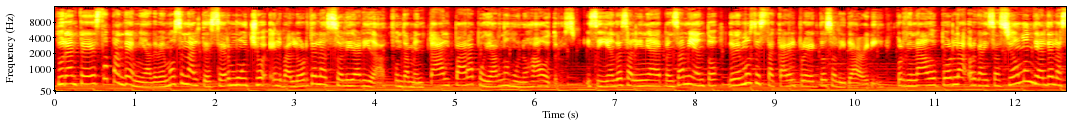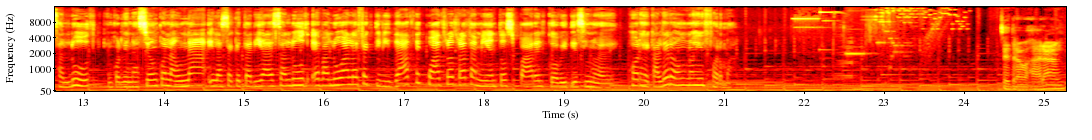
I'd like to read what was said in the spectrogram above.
Durante esta pandemia debemos enaltecer mucho el valor de la solidaridad, fundamental para apoyarnos unos a otros. Y siguiendo esa línea de pensamiento, debemos destacar el proyecto Solidarity, coordinado por la Organización Organización Mundial de la Salud, en coordinación con la UNA y la Secretaría de Salud, evalúa la efectividad de cuatro tratamientos para el COVID-19. Jorge Calderón nos informa. Se trabajarán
